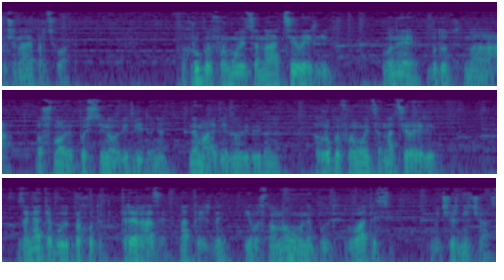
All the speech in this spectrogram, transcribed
починає працювати. Групи формуються на цілий рік. Вони будуть на основі постійного відвідування, немає вільного відвідування. Групи формуються на цілий рік. Заняття будуть проходити три рази на тиждень, і в основному вони будуть відбуватись у вечірній час,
